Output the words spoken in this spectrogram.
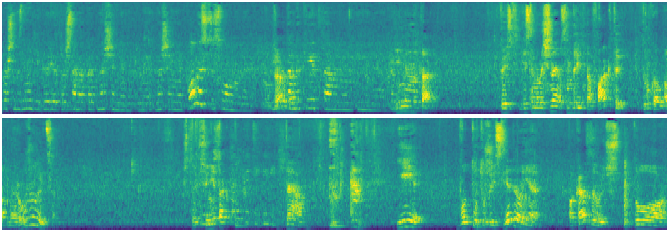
вашем занятии говорил то же самое про отношения, например, отношения полностью сломаны, Ну да, там да. какие-то там именно проблемы? Именно так. То есть, если мы начинаем смотреть на факты, вдруг об- обнаруживается, что все не так. Да. И вот тут уже исследования показывают, что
